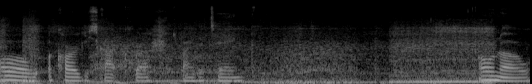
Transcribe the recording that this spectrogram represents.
Oh, a car just got crushed by the tank. Oh no.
